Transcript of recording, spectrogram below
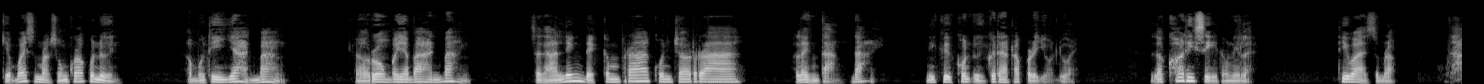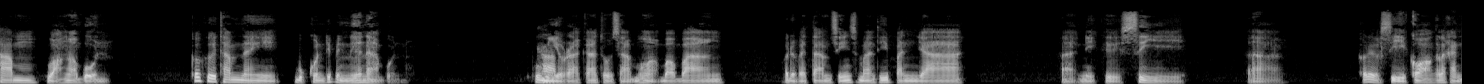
เก็บไว้สำหรับสงเคราะห์คนอื่นเอาบางทีญาติบ้างเอ่อโรงพยาบาลบ้าง สถานเลี้ยงเด็กกำพร้าคนชราอะไรต่างๆได้ นี่คือคนอื่นก็ได้รับประโยชน์ด้วย แล้วข้อที่สี่ตรงนี้แหละ ที่ว่าสำหรับทำหวังเอาบุญ ก็คือทำในบุคคลที่เป็นเนื้อนาบุญ ผู้ครับมีราคะโทสะโมหะเบาบางปฏิบัติตามศีลสมาธิปัญญาอ่านี่คือสี่อ่าเขาเรียกว่าสี่กองก็แล้วกัน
